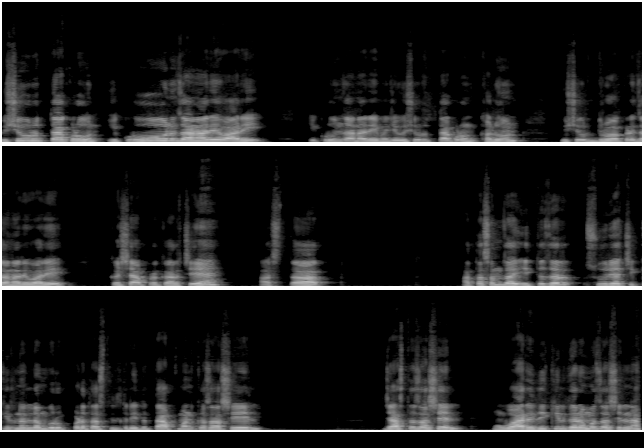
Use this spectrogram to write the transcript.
विषुववृत्ताकडून इकडून जाणारे वारे इकडून जाणारे म्हणजे विषुववृत्ताकडून खालून विषुव ध्रुवाकडे जाणारे वारे कशा प्रकारचे असतात? आता समजा इथं जर सूर्याची किरण लंबरूप पडत असतील तर इथं तापमान कसं असेल? जास्तच असेल. मग वारे देखील गरमच असेल ना?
